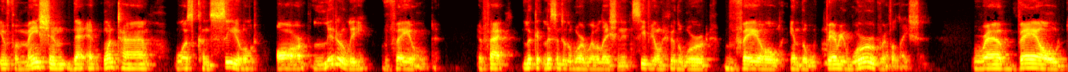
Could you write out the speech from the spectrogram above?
information that at one time was concealed or literally veiled. In fact, look at listen to the word revelation and see if you don't hear the word veil in the very word revelation. Revelation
